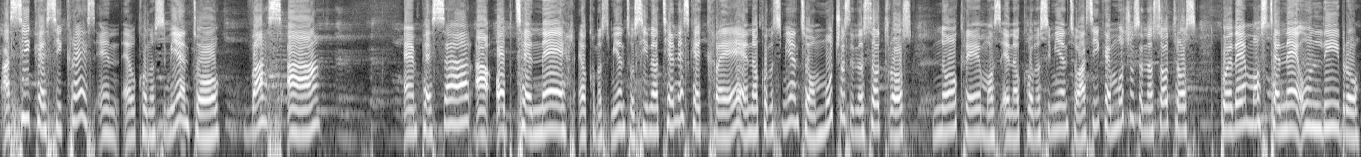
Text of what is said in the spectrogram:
Así que si crees en el conocimiento, vas a empezar a obtener el conocimiento. Si no tienes que creer en el conocimiento, muchos de nosotros no creemos en el conocimiento. Así que muchos de nosotros podemos tener un libro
